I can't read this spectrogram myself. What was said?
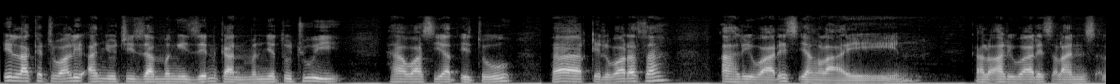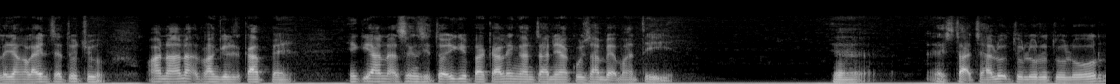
illa kecuali an yujiza mengizinkan menyetujui hawasiat itu bakil warasah ahli waris yang lain kalau ahli waris lain yang lain setuju anak-anak panggil kabeh iki anak sing situ iki bakal ngancani aku sampai mati ya es tak jaluk dulur-dulur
